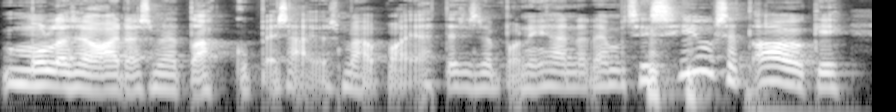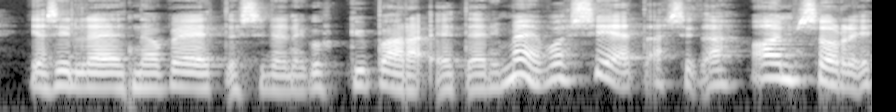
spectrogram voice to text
Mulla se on aina semmoinen takkupesä, jos mä vaan jättäisin sen ponihännälle. Mutta siis hiukset auki ja silleen, että ne on veetty sinne niin kypärä eteen, niin mä en voi sietää sitä. I'm sorry.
